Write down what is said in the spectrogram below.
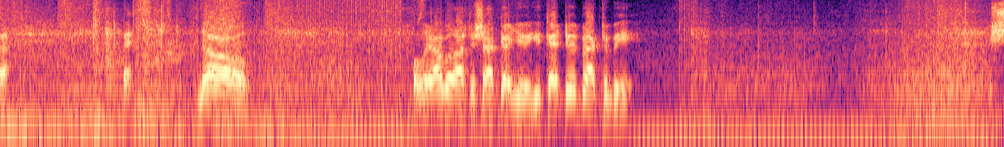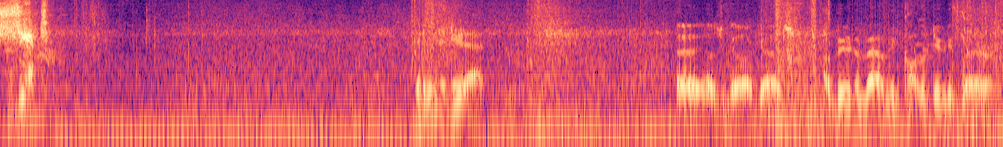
Ah. Eh. No! Only I'm allowed to shotgun you. You can't do it back to me. Shit! Didn't mean to do that. Hey, how's it going, guys? I'm being a manly Call of Duty player.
